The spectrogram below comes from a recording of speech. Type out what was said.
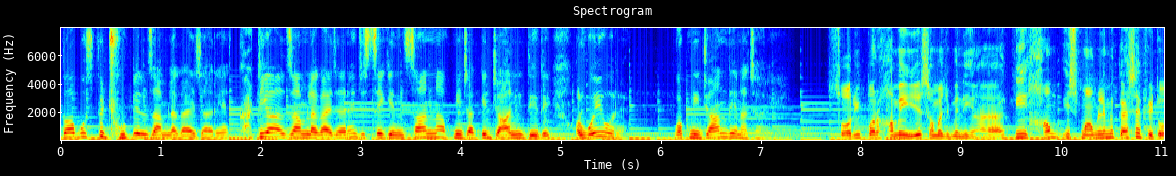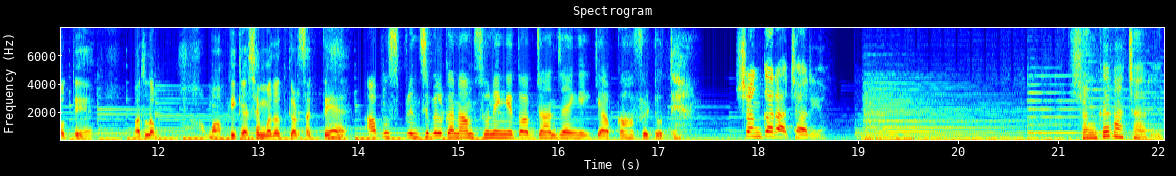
तो अब उस पर झूठे इल्ज़ाम लगाए जा रहे हैं, घटिया इल्ज़ाम लगाए जा रहे हैं, जिससे एक इंसान ना अपनी जाके जान ही दे दे, और वही हो रहा है, वो अपनी जान देना चाह रहे हैं। सॉरी पर हमें ये समझ में नहीं आया कि हम इस मामले में कैसे फिट होते हैं। मतलब हम आपकी कैसे मदद कर सकते हैं? आप उस प्रिंसिपल का नाम सुनेंगे तो आप जान जाएँगे कि आप कहाँ फिट होते हैं। शंकर आचार्य शंकर आचार्य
